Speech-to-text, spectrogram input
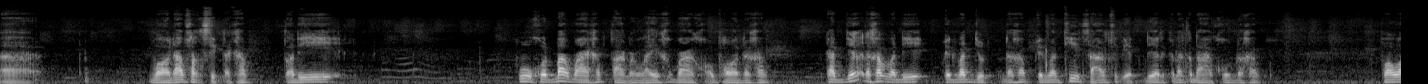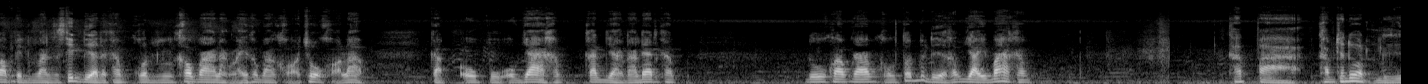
อบ่อน้ำศักดิ์สิทธิ์นะครับ ตอนนี้ ผู้คนมากมายครับต่างหลั่งไหลเข้ามาขอพรนะครับ กันเยอะนะครับ วันนี้เป็นวันหยุดนะครับ เป็นวันที่31เดือนกรกฎาคมนะครับ เพราะว่าเป็นวันสิ้นเดือนนะครับ คนเข้ามาหลั่งไหลเข้ามาขอโชคขอลาบกับองค์ปู่องค์ย่าครับ กันอย่างหนาแน่นครับ ดูความงามของต้นมะเดื่อครับใหญ่มากครับ ครับป่าคำชะโนดหรือ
